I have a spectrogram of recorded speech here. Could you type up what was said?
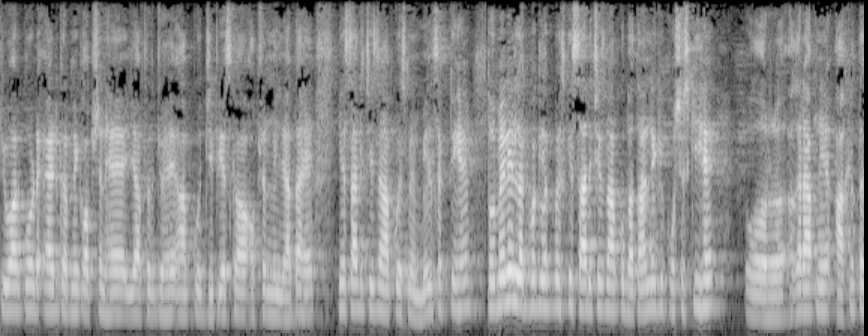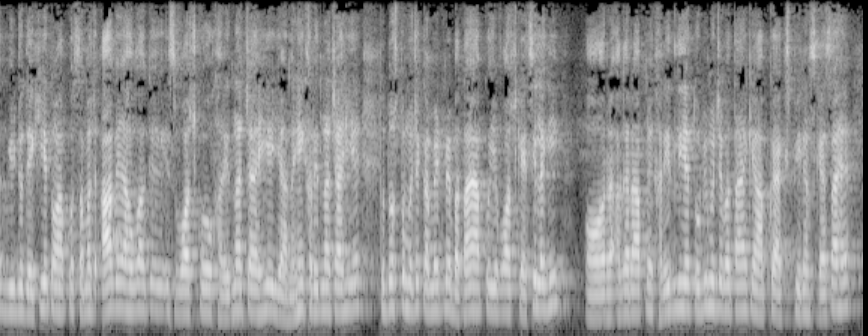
क्यू आर कोड ऐड करने का ऑप्शन है, या फिर जो है आपको जीपीएस का ऑप्शन मिल जाता है, ये सारी चीज़ें आपको इसमें मिल सकती हैं। तो मैंने लगभग लगभग इसकी सारी चीज़ें आपको बताने की कोशिश की है, और अगर आपने आखिर तक वीडियो देखी है तो आपको समझ आ गया होगा कि इस वॉच को ख़रीदना चाहिए या नहीं ख़रीदना चाहिए। तो दोस्तों, मुझे कमेंट में बताएँ आपको ये वॉच कैसी लगी, और अगर आपने ख़रीद ली है तो भी मुझे बताएँ कि आपका एक्सपीरियंस कैसा है।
